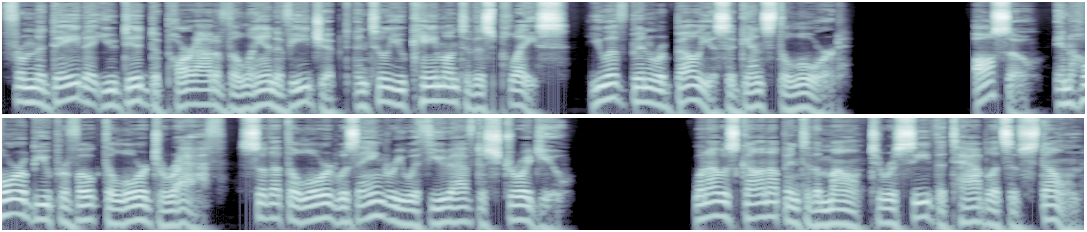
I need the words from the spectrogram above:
From the day that you did depart out of the land of Egypt until you came unto this place, you have been rebellious against the Lord. Also, in Horeb you provoked the Lord to wrath, so that the Lord was angry with you to have destroyed you. When I was gone up into the mount to receive the tablets of stone,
